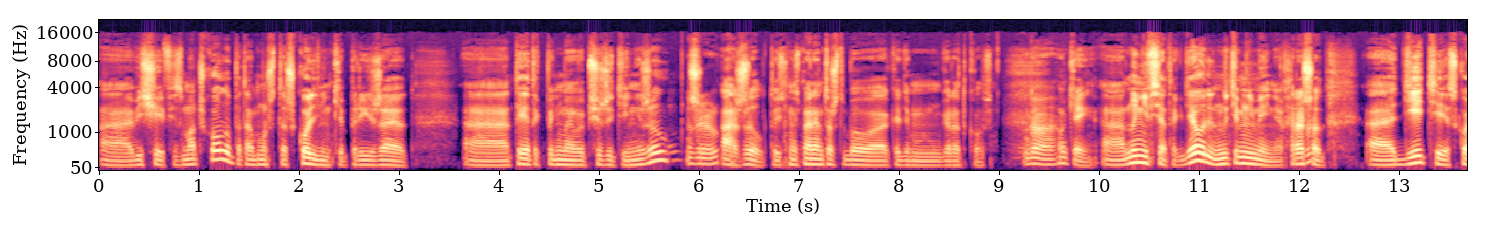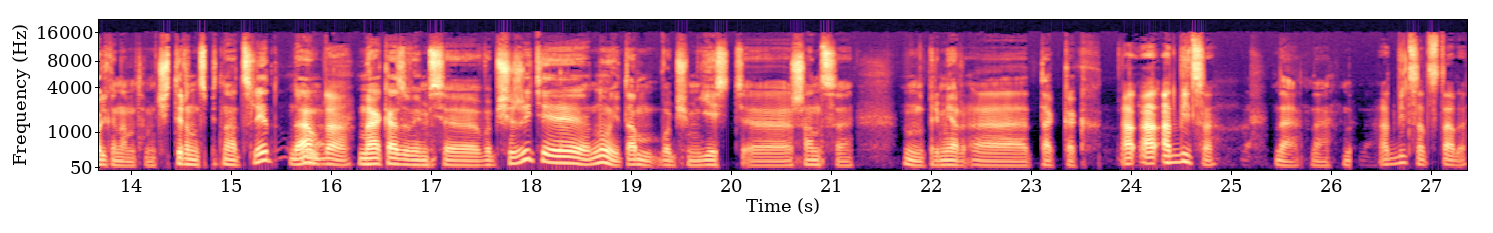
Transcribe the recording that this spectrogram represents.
а, вещей физмат-школы, потому что школьники приезжают а, ты, я так понимаю, в общежитии не жил? Жил. А, жил. То есть, несмотря на то, что был Академ городков. Да. Окей. А, ну, не все так делали, но тем не менее. Хорошо. Угу. А, дети, сколько нам там, 14-15 лет, да? Да. Мы оказываемся в общежитии, ну, и там, в общем, есть э, шансы, ну, например, э, так как... А, а, отбиться. Да, да. Отбиться от стада.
